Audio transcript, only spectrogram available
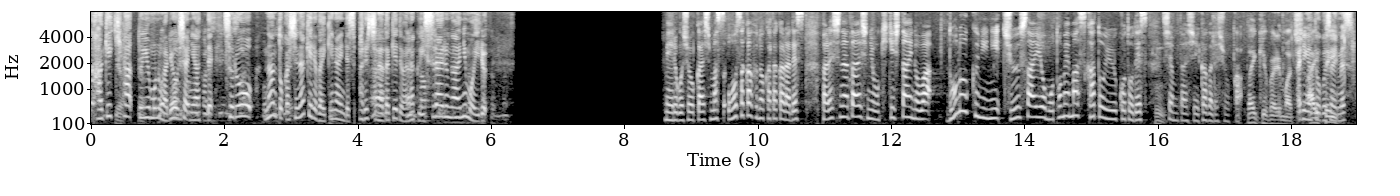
過激派というものが両者にあって、それをなんとかしなければいけないんです。パレスチナだけではなく、イスラエル側にもいる。メールご紹介します。大阪府の方からです。パレスチナ大使にお聞きしたいのは、どの国に仲裁を求めますかということです。シアム大使いかがでしょうか？ありがとうございます。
